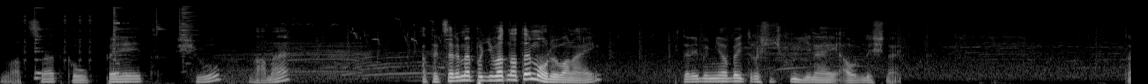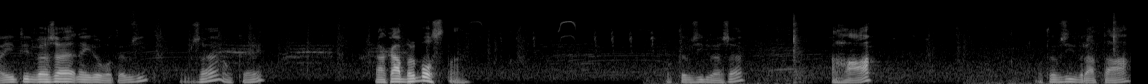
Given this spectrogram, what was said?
20, koupit, šup, máme. A teď se jdeme podívat na ten modovaný, který by měl být trošičku jiný a odlišný. Tady ty dveře nejdou otevřít. Dobře, OK. Nějaká blbost, ne? Otevřít dveře. Aha. Otevřít vrata.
